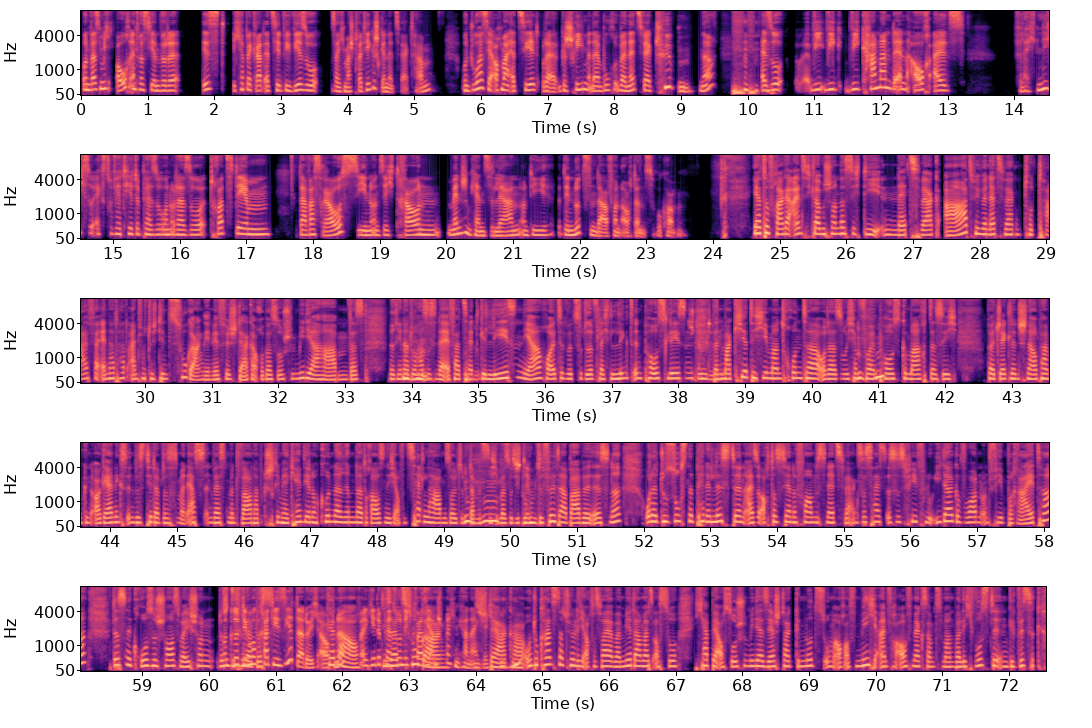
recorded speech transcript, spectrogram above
Und was mich auch interessieren würde, ist, ich habe ja gerade erzählt, wie wir so, sag ich mal, strategisch genetzwerkt haben. Und du hast ja auch mal erzählt oder geschrieben in deinem Buch über Netzwerktypen, ne? Also, wie, wie, wie kann man denn auch als vielleicht nicht so extrovertierte Person oder so trotzdem da was rausziehen und sich trauen, Menschen kennenzulernen und die, den Nutzen davon auch dann zu bekommen? Ja, zur Frage eins. Ich glaube schon, dass sich die Netzwerkart, wie wir Netzwerken total verändert hat, einfach durch den Zugang, den wir viel stärker auch über Social Media haben. Das, Verena, mhm. du hast es in der FAZ mhm. gelesen, ja. Heute würdest du vielleicht LinkedIn-Post lesen, Stimmt, dann mhm. markiert dich jemand runter oder so. Ich habe mhm. vorhin einen Post gemacht, dass ich bei Jacqueline Schnau Pumpkin Organics investiert habe, dass es mein erstes Investment war und habe geschrieben, hey, kennt ihr noch Gründerinnen da draußen, die ich auf dem Zettel haben sollte, damit es nicht mhm, immer so die Stimmt. berühmte Filterbubble ist, ne? Oder du suchst eine Panelistin, also auch das ist ja eine Form des Netzwerks. Das heißt, es ist viel fluider geworden und viel breiter. Das ist eine große Chance, weil ich schon das und Gefühl so demokratisiert hab, dadurch auch, ne? genau, ne? Weil jede Person dich quasi ansprechen kann eigentlich. Stärker. Mhm. Und du kannst natürlich auch, das war ja bei mir damals auch so, ich habe ja auch Social Media sehr stark genutzt, um auch auf mich einfach aufmerksam zu machen, weil ich wusste, in gewisse Kreise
